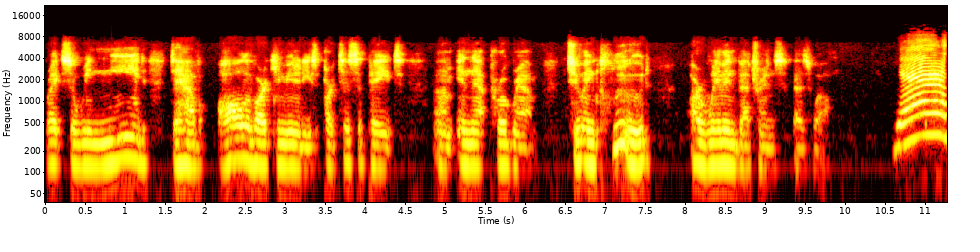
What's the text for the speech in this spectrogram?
right? So we need to have all of our communities participate um, in that program to include our women veterans as well. Yes,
